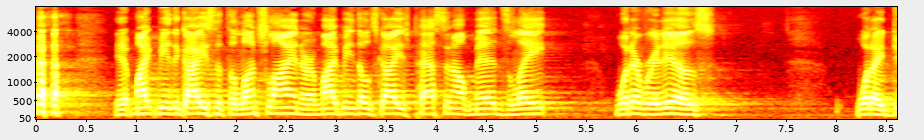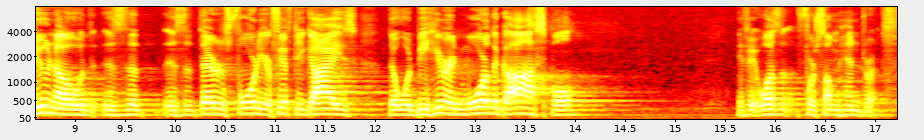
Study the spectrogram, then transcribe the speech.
it might be the guys at the lunch line, or it might be those guys passing out meds late, whatever it is. What I do know is that, is that there's 40 or 50 guys that would be hearing more of the gospel if it wasn't for some hindrance.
